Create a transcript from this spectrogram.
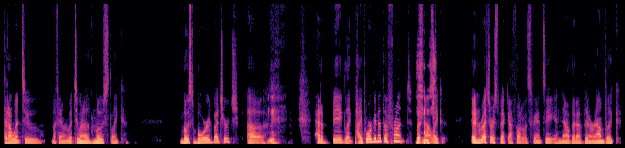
that I went to, my family went to when I was most like most bored by church. Uh, had a big like pipe organ at the front, but not like. In retrospect, I thought it was fancy, and now that I've been around like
